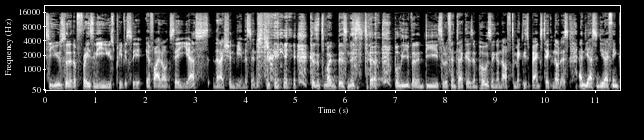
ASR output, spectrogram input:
to use the, the phrasing that you used previously, if I don't say yes, then I shouldn't be in this industry because it's my business to believe that indeed sort of fintech is imposing enough to make these banks take notice. And yes, indeed, I think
